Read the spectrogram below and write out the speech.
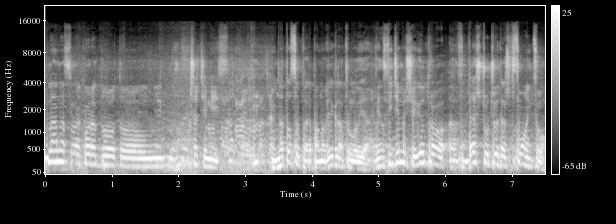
dla nas akurat było to trzecie miejsce. No to super, panowie, gratuluję. Więc widzimy się jutro w deszczu czy też w słońcu.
